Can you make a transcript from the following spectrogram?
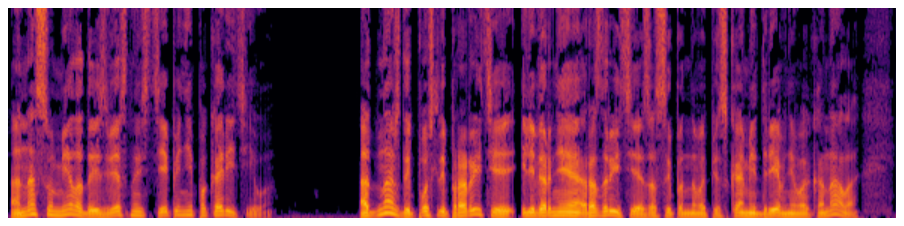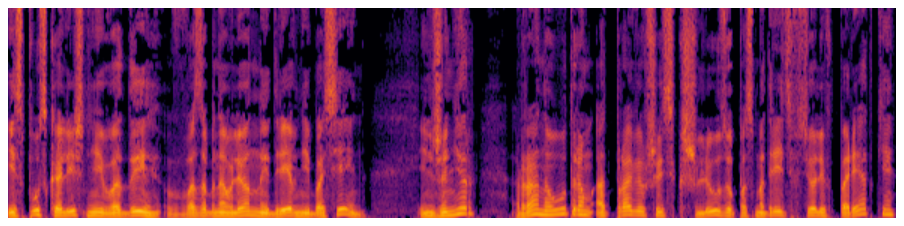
она сумела до известной степени покорить его. Однажды после прорытия, или вернее разрытия засыпанного песками древнего канала и спуска лишней воды в возобновленный древний бассейн, инженер, рано утром отправившись к шлюзу посмотреть, все ли в порядке,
